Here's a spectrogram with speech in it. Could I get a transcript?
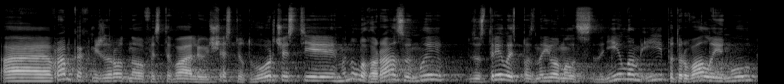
В рамках міжнародного фестивалю щастя творчості минулого разу ми зустрілись, познайомилися з Данілом і подарували йому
